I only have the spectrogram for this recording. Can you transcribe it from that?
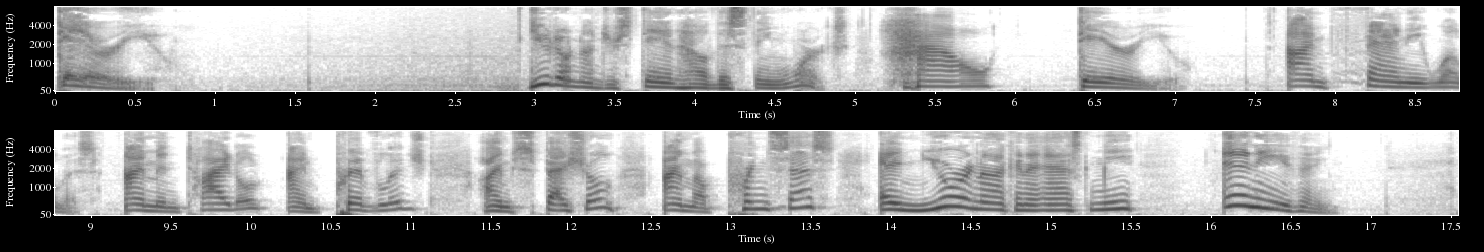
dare you? You don't understand how this thing works. How dare you? I'm Fani Willis. I'm entitled. I'm privileged. I'm special. I'm a princess. And you're not going to ask me anything.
